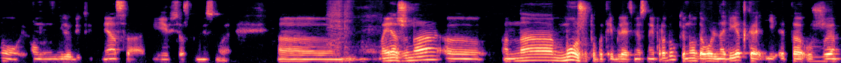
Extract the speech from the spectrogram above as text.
ну, он не любит мясо и все, что мясное. А, моя жена, э, она может употреблять мясные продукты, но довольно редко, и это уже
